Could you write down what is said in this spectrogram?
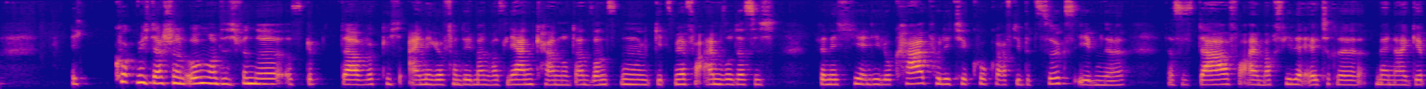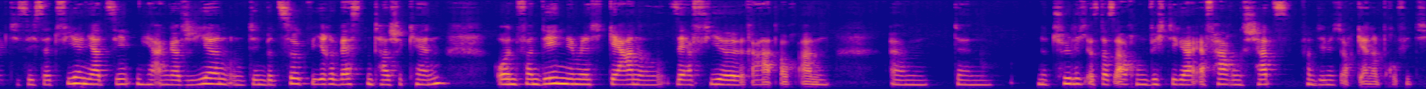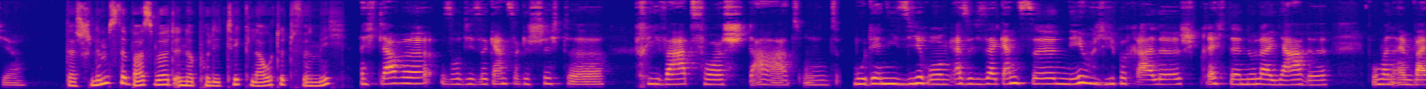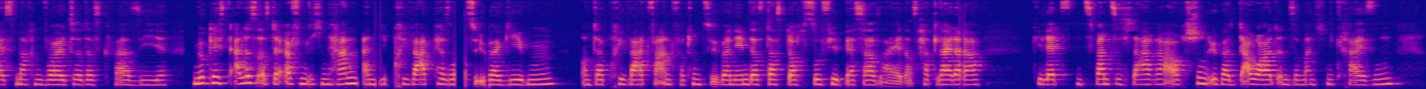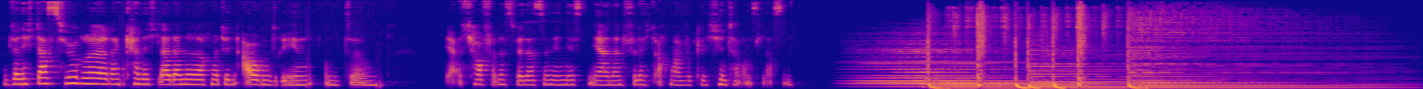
Ich gucke mich da schon um und ich finde, es gibt da wirklich einige, von denen man was lernen kann. Und ansonsten geht es mir vor allem so, dass ich, wenn ich hier in die Lokalpolitik gucke, auf die Bezirksebene, dass es da vor allem auch viele ältere Männer gibt, die sich seit vielen Jahrzehnten hier engagieren und den Bezirk wie ihre Westentasche kennen. Und von denen nehme ich gerne sehr viel Rat auch an. Ähm, denn natürlich ist das auch ein wichtiger Erfahrungsschatz, von dem ich auch gerne profitiere. Das schlimmste Buzzword in der Politik lautet für mich? Ich glaube, so diese ganze Geschichte Privat vor Staat und Modernisierung, also dieser ganze neoliberale Sprech der Nullerjahre, wo man einem weismachen wollte, dass quasi möglichst alles aus der öffentlichen Hand an die Privatperson zu übergeben und da Privatverantwortung zu übernehmen, dass das doch so viel besser sei. Das hat leider die letzten 20 Jahre auch schon überdauert in so manchen Kreisen. Und wenn ich das höre, dann kann ich leider nur noch mit den Augen drehen und ähm, ja, ich hoffe, dass wir das in den nächsten Jahren dann vielleicht auch mal wirklich hinter uns lassen.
